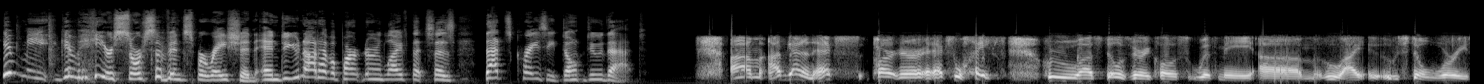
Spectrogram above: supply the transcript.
Give me give me your source of inspiration. And do you not have a partner in life that says that's crazy? Don't do that. Um, I've got an ex partner, ex wife, who uh, still is very close with me. Um, who I who still worries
